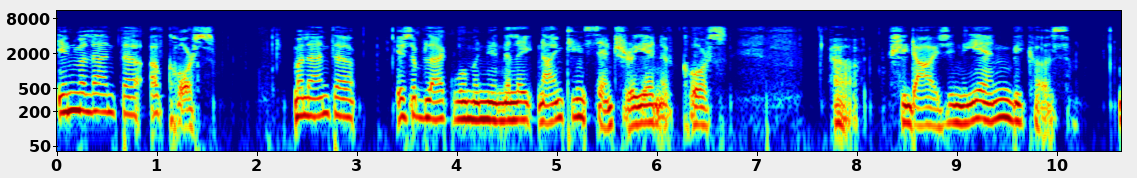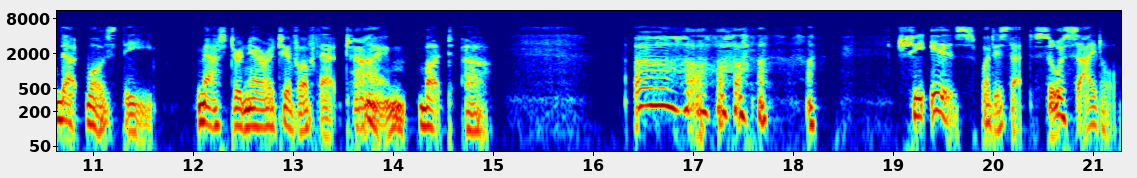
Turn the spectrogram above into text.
in Malantha, of course, Malantha is a black woman in the late 19th century, and of course, uh, she dies in the end because that was the master narrative of that time, but uh, uh, she is, what is that, suicidal.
